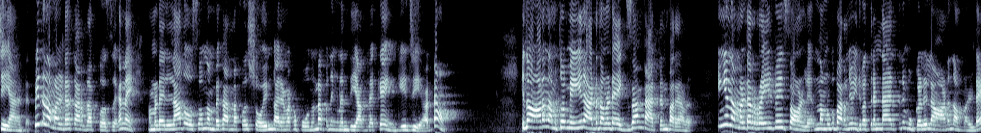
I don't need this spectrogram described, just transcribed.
ചെയ്യാനായിട്ട്. പിന്നെ നമ്മളുടെ കറണ്ട് അഫേഴ്സ് അല്ലേ? നമ്മുടെ എല്ലാ ദിവസവും നമ്മുടെ കറണ്ട് അഫേഴ്സ് ഷോയും കാര്യങ്ങളൊക്കെ പോകുന്നുണ്ട്. അപ്പോൾ നിങ്ങൾ എന്ത് ചെയ്യുക? അതിലൊക്കെ എൻഗേജ് ചെയ്യുക കേട്ടോ. ഇതാണ് നമുക്ക് മെയിൻ ആയിട്ട് നമ്മുടെ എക്സാം പാറ്റേൺ പറയാനുള്ളത്. ഇനി നമ്മളുടെ റെയിൽവേ സോണിൽ നമുക്ക് പറഞ്ഞു ഇരുപത്തിരണ്ടായിരത്തിന് മുകളിലാണ് നമ്മളുടെ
